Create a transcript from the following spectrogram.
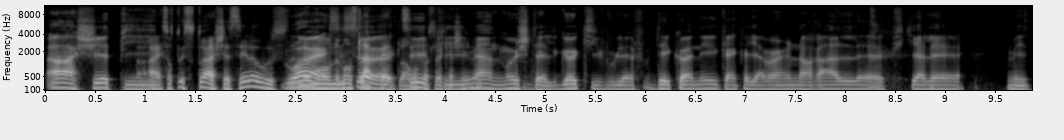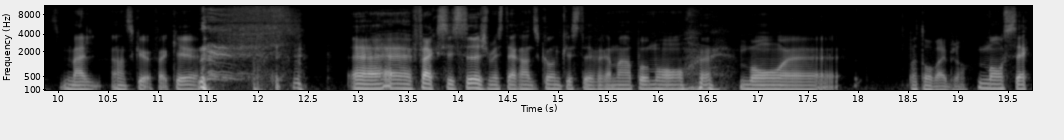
Ah shit, puis. Ouais, surtout, surtout à HEC, là, où le Ouais, monde, le monde se la pète, là, on va pas se le cacher. là. moi, j'étais le gars qui voulait déconner quand il y avait un oral, euh, puis qui allait. Mais mal. En tout cas, fait que. euh, fait que c'est ça, je me suis rendu compte que c'était vraiment pas mon. mon. euh, Pas ton vibe, genre. mon sec.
